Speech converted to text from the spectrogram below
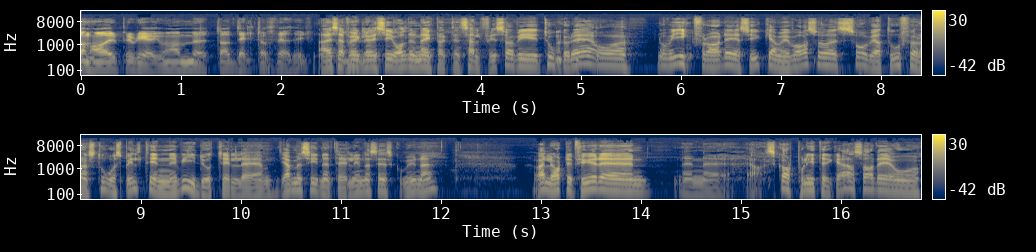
han har privilegium å møte Deltas leder. Nei, selvfølgelig. Vi sier jo aldri nei takk til en selfie, så vi tok jo det. og når vi gikk fra det sykehjemmet vi var, så så vi at ordføreren sto og spilte inn video til eh, hjemmesiden til Lindesnes kommune. Veldig artig fyr. En, eh, ja, skarp politiker. Han sa det er jo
